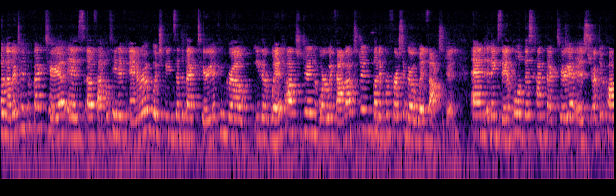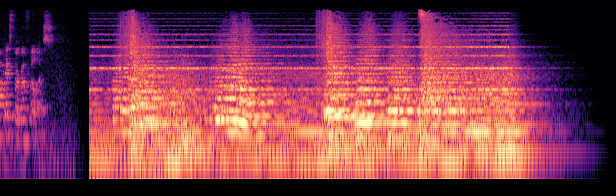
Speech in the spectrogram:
Another type of bacteria is a facultative anaerobe, which means that the bacteria can grow either with oxygen or without oxygen, but it prefers to grow with oxygen. And an example of this kind of bacteria is Streptococcus thermophilus.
